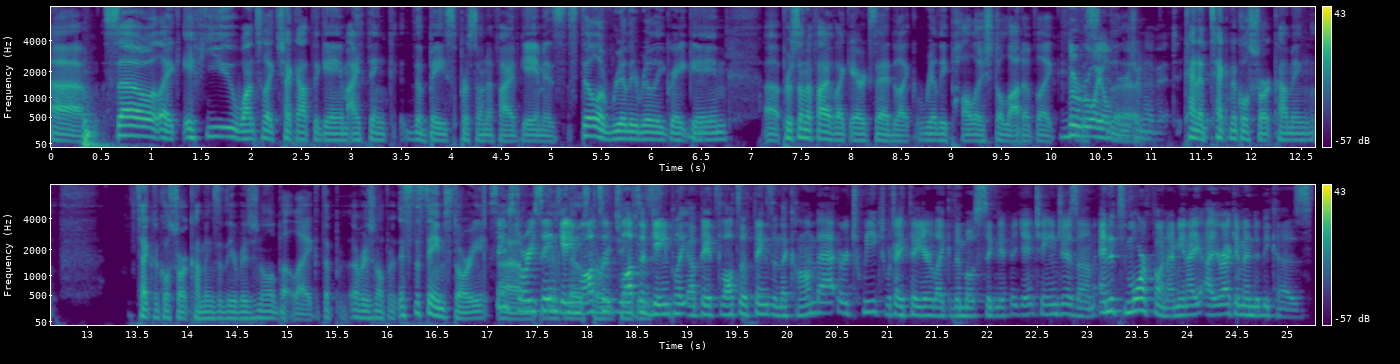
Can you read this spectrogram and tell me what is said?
Um, so like, if you want to like check out the game, I think the base Persona 5 game is still a really really great Mm-hmm. game. Uh, Persona 5, like Eric said, like really polished a lot of like the Royal version of it. kind of technical shortcoming technical shortcomings of the original but like the original it's the same story Same Um, story, same game. no lots of lots of gameplay updates. Lots of things in the combat are tweaked, which I think are like the most significant changes. Um, and it's more fun. I mean, I, I recommend it because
